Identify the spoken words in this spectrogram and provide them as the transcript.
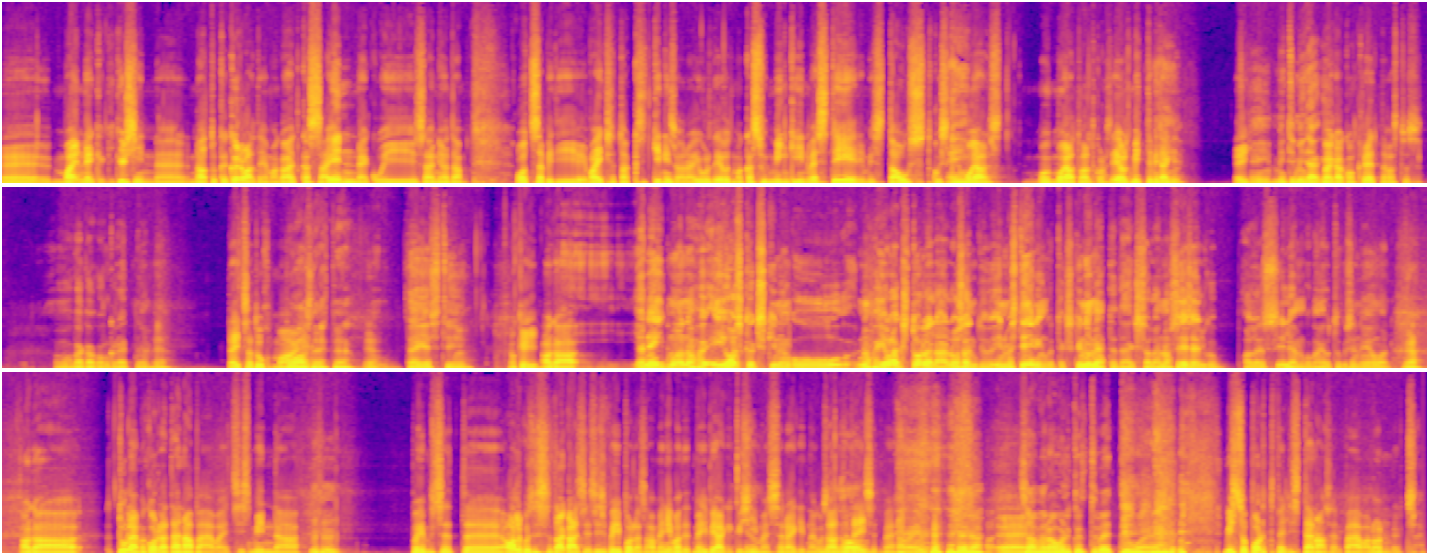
eh, ma enne ikkagi küsin natuke kõrvalteema ka, et kas sa enne, kui sa nii-öelda otsapidi vaikselt hakkasid kinnisvara juurde jõudma, kas sul mingi investeerimistaust kuskil mujalt, mujalt valdkonnast ei olnud mitte midagi? Ei, ei, mitte midagi. väga konkreetne vastus. väga konkreetne. täitsa tuhma. puhas leht jah ja.? täiesti. okei okay,, aga ja neid ma noh, ei oskakski nagu noh, ei oleks tollel ajal osanud ju investeeringuteks ka nimetada, eks ole, noh, see selgub alles hiljem, kui ma jutuga sinna jõuan. jah, aga tuleme korra tänapäeva, et siis minna mm -hmm. põhimõtteliselt äh, algusesse tagasi ja siis võib-olla saame niimoodi, et me ei peagi küsima, siis sa räägid nagu saate no, täis, et me saame rahulikult vett juua ja mis su portfellis tänasel päeval on üldse?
